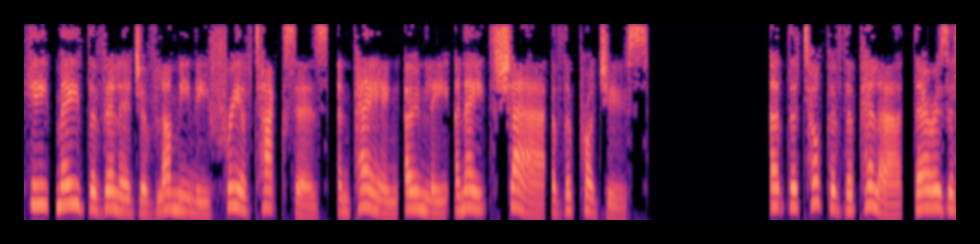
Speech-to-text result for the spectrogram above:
He made the village of Lummini free of taxes, and paying only an eighth share of the produce. At the top of the pillar, there is a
